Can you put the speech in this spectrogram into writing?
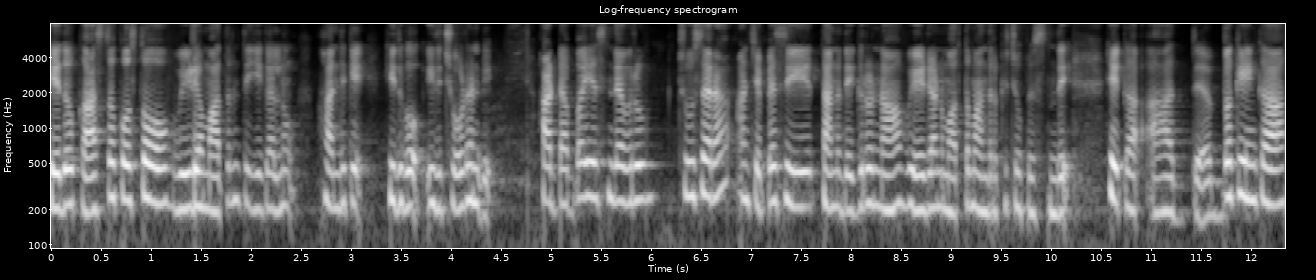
ఏదో కాస్త కోస్తో వీడియో మాత్రం తీయగలను. అందుకే ఇదిగో ఇది చూడండి. ఆ డబ్బా వేసింది ఎవరు? చూసారా? అని చెప్పేసి తన దగ్గరున్న వేడాను మొత్తం అందరికీ చూపిస్తుంది. ఇక ఆ దెబ్బకి ఇంకా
